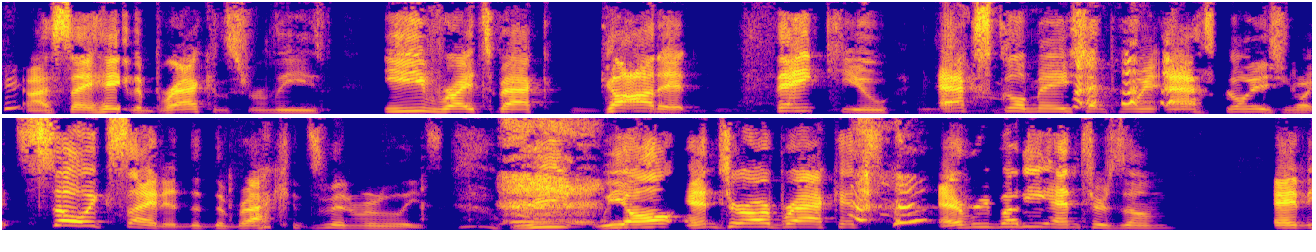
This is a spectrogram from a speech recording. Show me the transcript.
and I say, "Hey, the brackets released." Eve writes back, "Got it. Thank you!" Exclamation point! Exclamation point! So excited that the brackets been released. We we all enter our brackets. Everybody enters them, and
